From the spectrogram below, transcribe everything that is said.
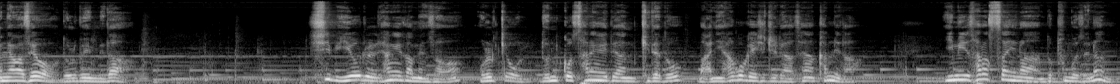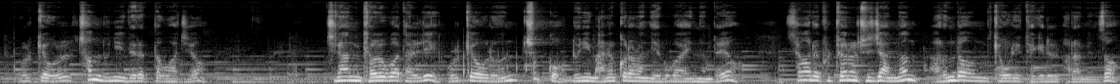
안녕하세요. 놀부입니다. 12월을 향해 가면서 올겨울 눈꽃 산행에 대한 기대도 많이 하고 계시리라 생각합니다. 이미 설악산이나 높은 곳에는 올겨울 첫 눈이 내렸다고 하지요. 지난 겨울과 달리 올겨울은 춥고 눈이 많을 거라는 예보가 있는데요. 생활에 불편을 주지 않는 아름다운 겨울이 되기를 바라면서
